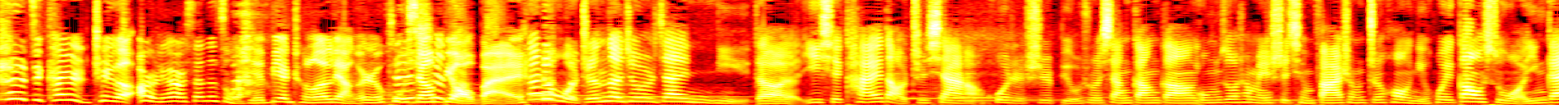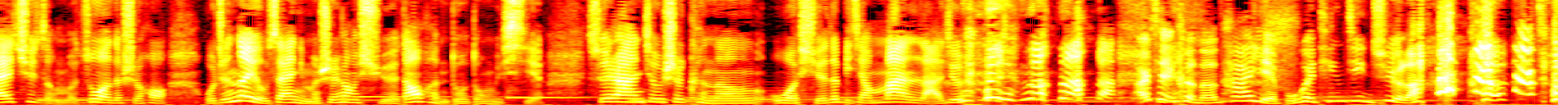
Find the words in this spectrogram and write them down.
就开始这个二零二三的总结变成了两个人互相表白。但是我真的就是在你的一些开导之下，或者是比如说像刚刚工作上面事情发生之后，你会告诉我应该去怎么做的时候，我真的有在你们身上学到很多东西。虽然就是可能我学的比较慢啦，就是，而且可能他也不会听进去了，就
